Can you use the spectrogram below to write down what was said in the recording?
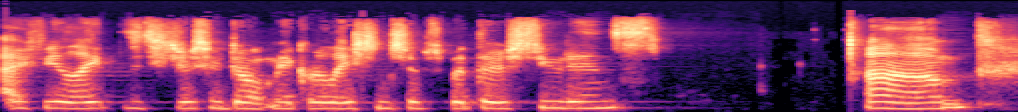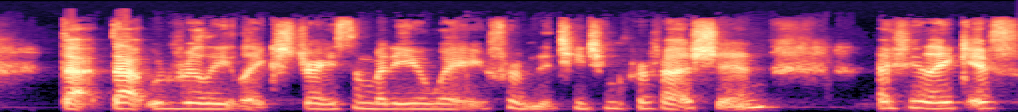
I feel like the teachers who don't make relationships with their students, um, that that would really like stray somebody away from the teaching profession. I feel like if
